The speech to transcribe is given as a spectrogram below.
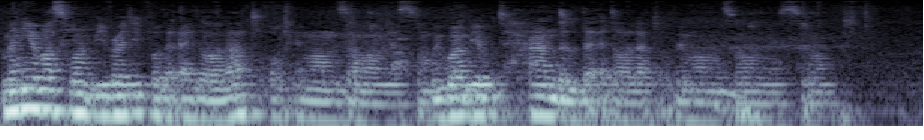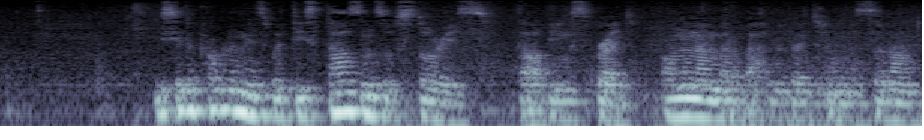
Many of us won't be ready for the Edalat of Imam Zaman and We won't be able to handle the Edalat of Imam Zaman You see, the problem is with these thousands of stories that are being spread on the member of Ahlul Bayt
